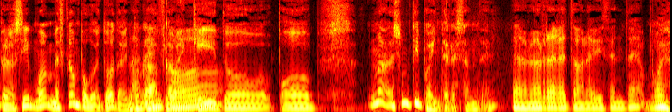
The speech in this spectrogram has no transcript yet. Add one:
Pero sí, bueno, mezcla un poco de todo. También toca Flamenco. flamenquito, pop. No, es un tipo interesante. ¿eh? Pero no es reggaetón, ¿eh, Vicente? Bueno.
